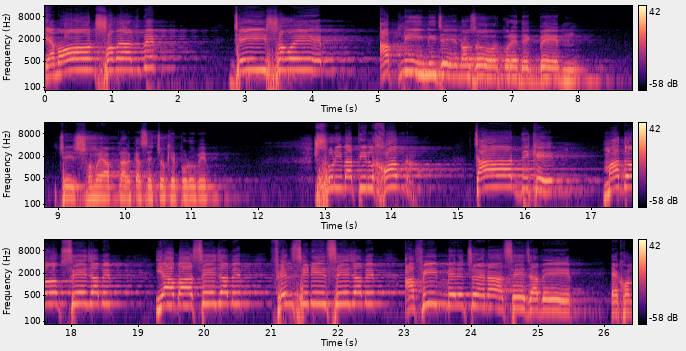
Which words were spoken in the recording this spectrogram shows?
এমন সময় আসবে, যেই সময়ে আপনি নিজে নজর করে দেখবেন, যে সময় আপনার কাছে চোখে পড়বে। সুরিবাতিল খমর চারদিকে মাদক সে যাবে, ইয়াবা সে যাবে, ফেন্সিডিল সে যাবে আফিম মেরে চয়না সে যাবে। এখন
